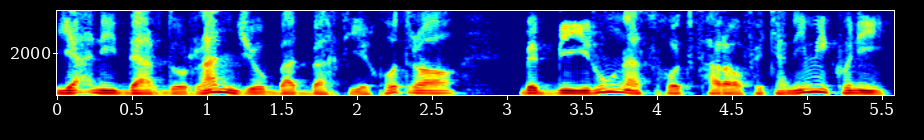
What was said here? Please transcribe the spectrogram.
یعنی درد و رنج و بدبختی خود را به بیرون از خود فرافکنی می کنی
